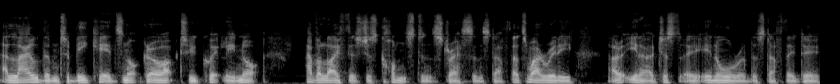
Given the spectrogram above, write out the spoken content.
allow them to be kids, not grow up too quickly, not have a life that's just constant stress and stuff. That's why I really, uh, you know, just in awe of the stuff they do.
